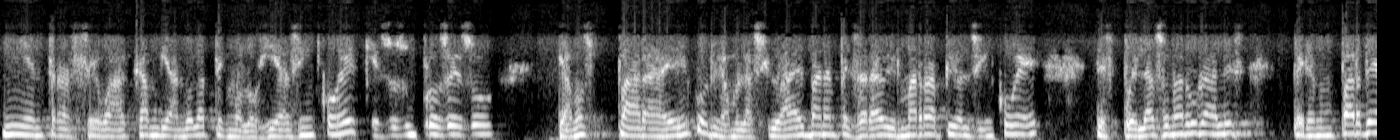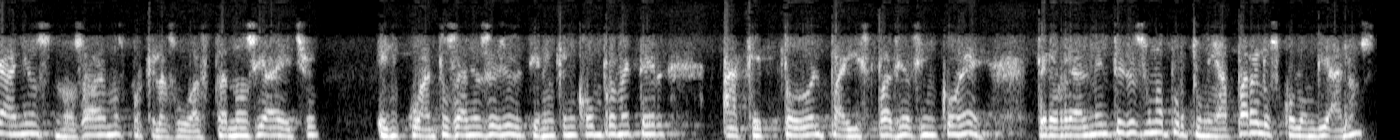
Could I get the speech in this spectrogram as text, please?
mientras se va cambiando la tecnología a 5G, que eso es un proceso, digamos, para ellos, digamos, las ciudades van a empezar a vivir más rápido el 5G, después las zonas rurales, pero en un par de años, no sabemos porque la subasta no se ha hecho, en cuántos años ellos se tienen que comprometer a que todo el país pase a 5G. Pero realmente esa es una oportunidad para los colombianos,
